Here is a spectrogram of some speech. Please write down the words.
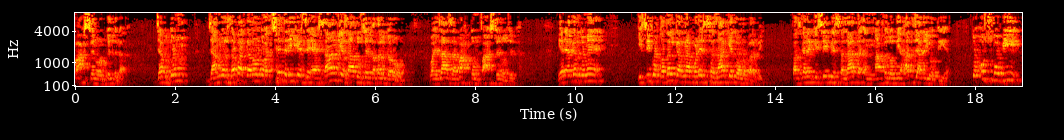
फाहसन और जब तुम जानवर जबा करो तो अच्छे तरीके से एहसान के साथ उसे कत्ल करो। वैजा जबह तुम फाहसन यानी अगर तुम्हें किसी को कत्ल करना पड़े सजा के तौर पर भी फ़र्ज़ करें, किसी भी सजा नाफिज होती है, हद जारी होती है। तो उसको भी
